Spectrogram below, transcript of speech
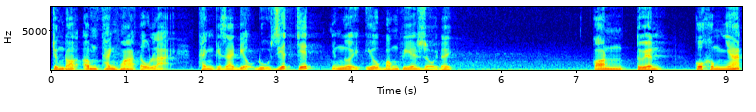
chừng đó âm thanh hòa tấu lại thành cái giai điệu đủ giết chết những người yếu bóng vía rồi đây. Còn Tuyền, cô không nhát,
